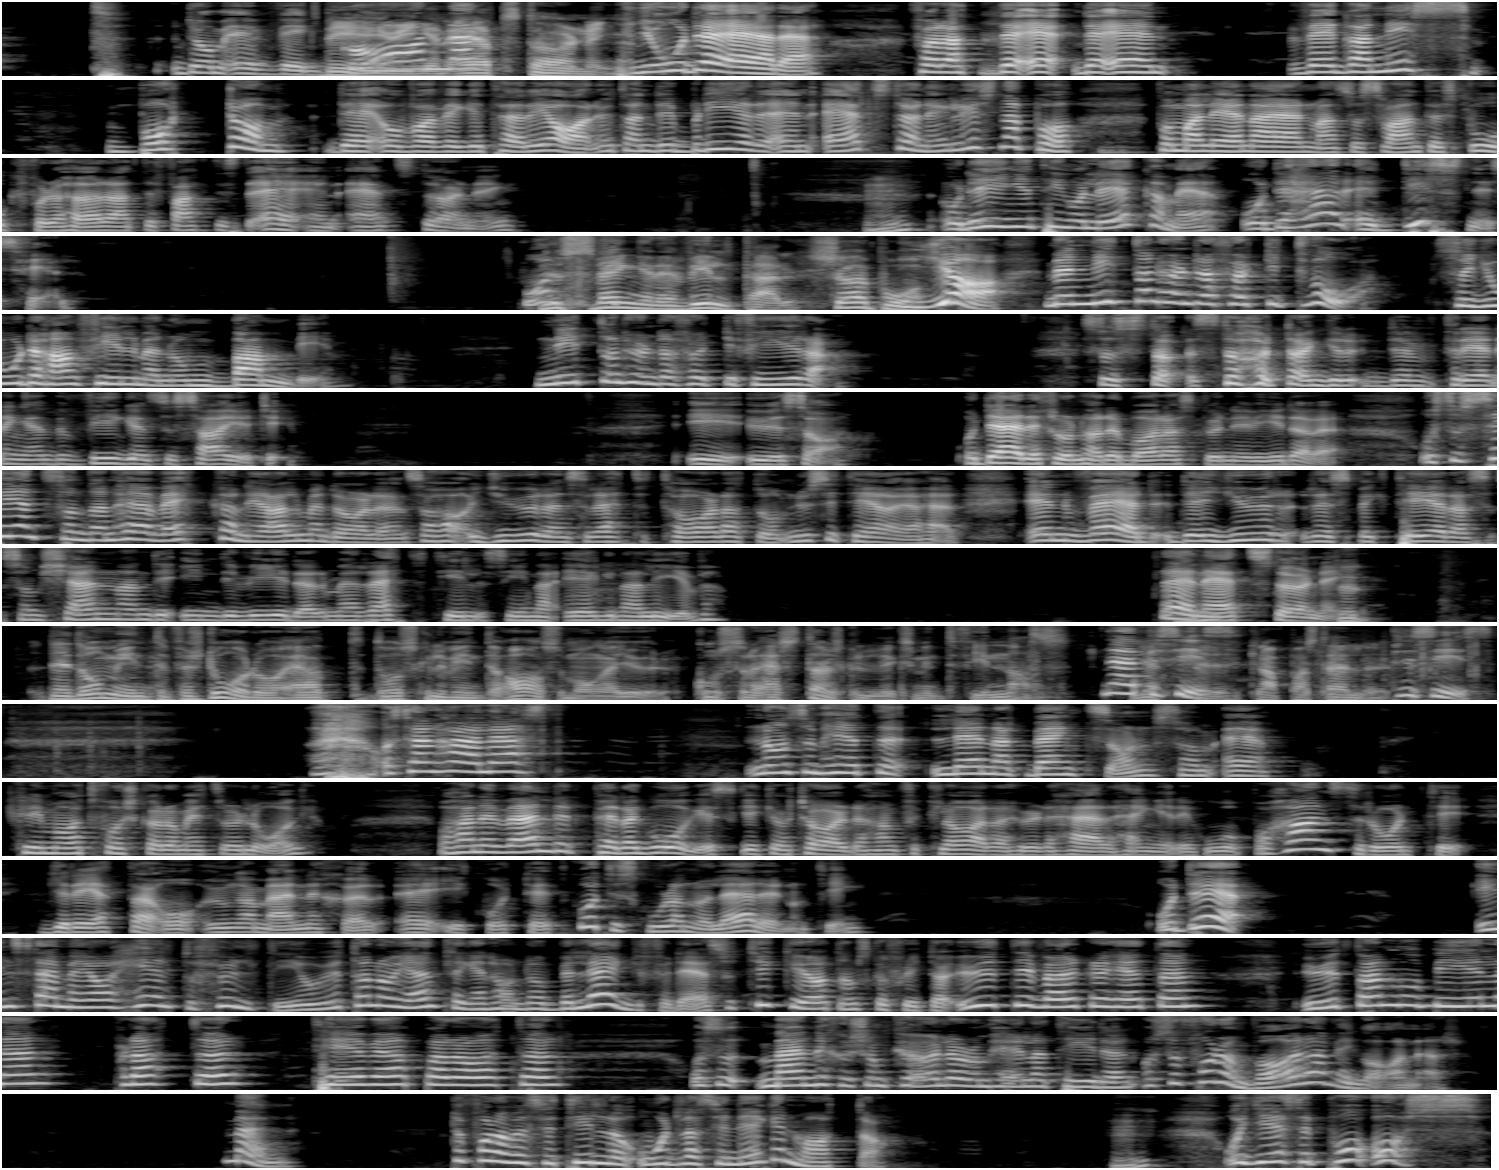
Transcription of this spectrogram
De är veganer. Det är ju ingen ätstörning. Jo, det är det. För att det är, det är en veganism bortom det att vara vegetarian, utan det blir en ätstörning. Lyssna på, på Malena Ernmans och Svantes bok för att höra att det faktiskt är en ätstörning. Mm. Och det är ingenting att leka med. Och det här är Disneys fel. Nu svänger det vilt här. Kör på. Ja, men 1942 så gjorde han filmen om Bambi. 1944 så sta- startade den föreningen The Vegan Society i USA. Och därifrån har det bara spunnit vidare. Och så sent som den här veckan i Almedalen så har Djurens Rätt talat om, nu citerar jag här, en värld där djur respekteras som kännande individer med rätt till sina egna liv. Det är en Mm. ätstörning. Det, det de inte förstår då är att då skulle vi inte ha så många djur. Kossor och hästar skulle liksom inte finnas. Nej, Getter precis. Knappast heller. Precis. Och sen har jag läst någon som heter Lennart Bengtsson som är klimatforskare och meteorolog. Och han är väldigt pedagogisk i kvartal där han förklarar hur det här hänger ihop. Och hans råd till Greta och unga människor är i korthet, gå till skolan och lär dig någonting. Och det instämmer jag helt och fullt i och utan att egentligen ha något belägg för det så tycker jag att de ska flytta ut i verkligheten utan mobiler, plattor, tv-apparater och så människor som curlar dem hela tiden och så får de vara veganer. Men då får de väl se till att odla sin egen mat då. Mm. Och ge sig på oss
